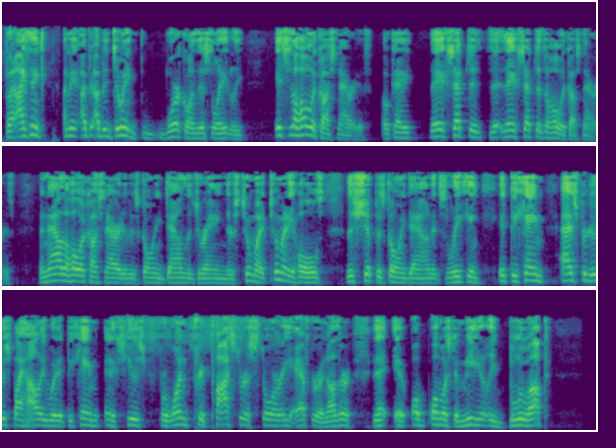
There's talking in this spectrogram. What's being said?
But I think I mean I've, I've been doing work on this lately. It's the Holocaust narrative. Okay, they accepted they accepted the Holocaust narrative, and now the Holocaust narrative is going down the drain. There's too much too many holes. This ship is going down. It's leaking. It became as produced by Hollywood, it became an excuse for one preposterous story after another that almost immediately blew up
